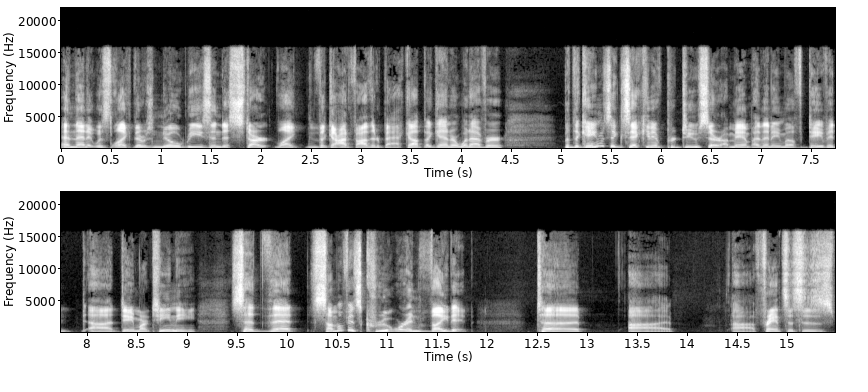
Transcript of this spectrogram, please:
and that it was like there was no reason to start like The Godfather back up again or whatever. But the game's executive producer, a man by the name of David uh, DeMartini, said that some of his crew were invited to uh, uh, Francis's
